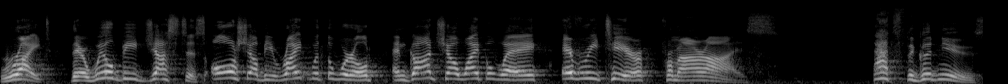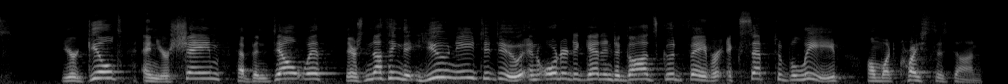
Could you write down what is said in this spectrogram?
right. There will be justice. All shall be right with the world, and God shall wipe away every tear from our eyes. That's the good news. Your guilt and your shame have been dealt with. There's nothing that you need to do in order to get into God's good favor except to believe on what Christ has done.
